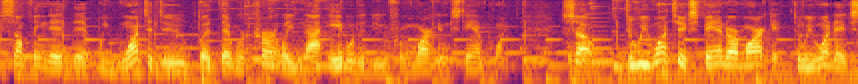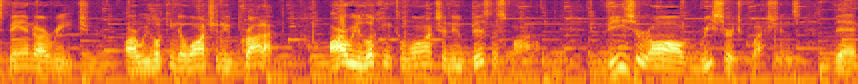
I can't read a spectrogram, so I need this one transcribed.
something that, that we want to do but that we're currently not able to do from a marketing standpoint. So, do we want to expand our market? Do we want to expand our reach? Are we looking to launch a new product? Are we looking to launch a new business model? These are all research questions that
